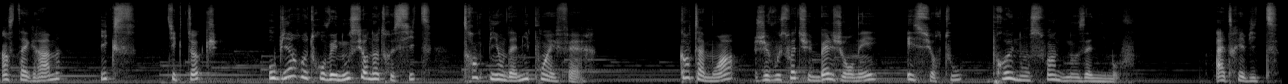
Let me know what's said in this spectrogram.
Instagram, X, TikTok ou bien retrouvez-nous sur notre site 30 millionsdamis.fr. Quant à moi, je vous souhaite une belle journée et surtout prenons soin de nos animaux. À très vite.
